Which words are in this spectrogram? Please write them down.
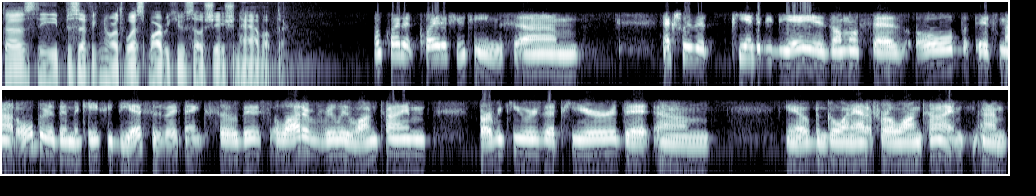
does the Pacific Northwest Barbecue Association have up there? Oh, quite a quite a few teams. Um, actually, the PNWBA is almost as old, if not older, than the KCBS is. I think so. There's a lot of really long time barbecuers up here that um, you know have been going at it for a long time. Um,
